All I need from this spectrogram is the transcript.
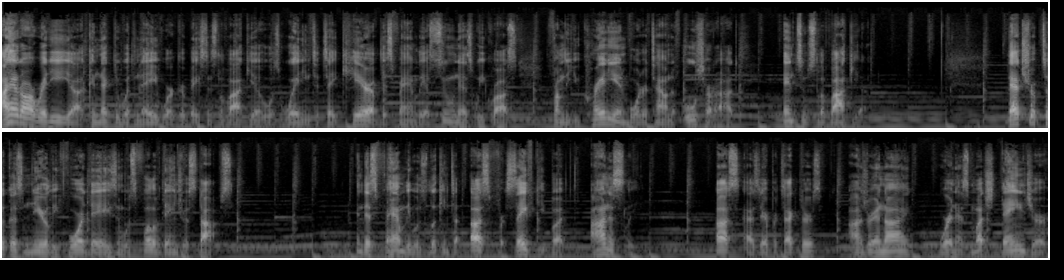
I had already uh, connected with an aid worker based in Slovakia who was waiting to take care of this family as soon as we crossed from the Ukrainian border town of Uzhhorod into Slovakia. That trip took us nearly four days and was full of dangerous stops. And this family was looking to us for safety, but honestly, us as their protectors, Andre and I, were in as much danger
